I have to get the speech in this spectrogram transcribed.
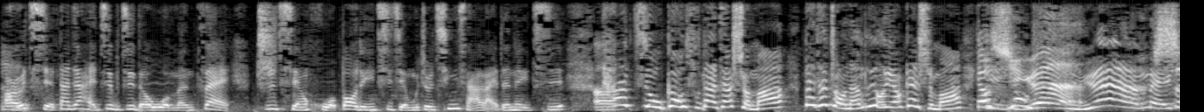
而且大家还记不记得我们在之前火爆的一期节目，就是青霞来的那一期，他就告诉大家什么？大家找男朋友要干什么？要许愿，许愿，没错。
